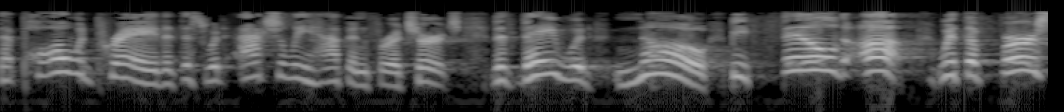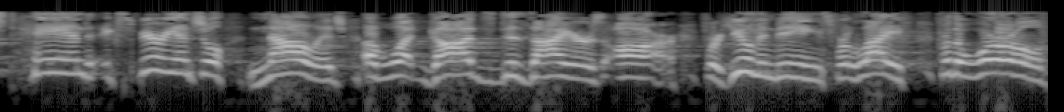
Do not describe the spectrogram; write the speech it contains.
that Paul would pray that this would actually happen for a church, that they would know, be filled up with the first-hand experiential knowledge of what God's desires are for human beings, for life, for the world,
